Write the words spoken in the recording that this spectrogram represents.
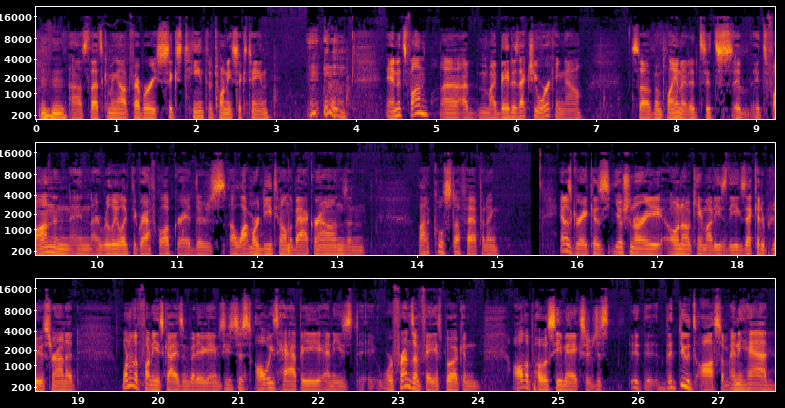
Mm-hmm. Uh, so that's coming out February sixteenth of twenty sixteen. and it's fun. Uh, I, my beta is actually working now, so I've been playing it. It's it's it, it's fun, and, and I really like the graphical upgrade. There's a lot more detail in the backgrounds and a lot of cool stuff happening. And it was great because Yoshinori Ono came out. He's the executive producer on it. One of the funniest guys in video games. He's just always happy, and he's we're friends on Facebook, and all the posts he makes are just it, it, the dude's awesome. And he had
